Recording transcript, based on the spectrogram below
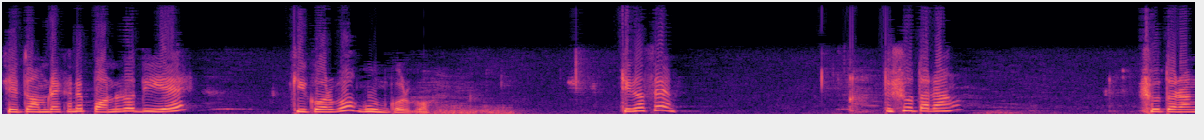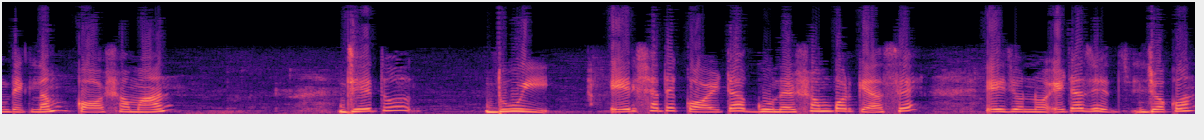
যেহেতু আমরা এখানে পনেরো দিয়ে কি করব? গুণ করব। ঠিক আছে? তো সুতরাং সুতরাং দেখলাম ক সমান, যেহেতু দুই এর সাথে কয়টা গুণের সম্পর্কে আছে? এই জন্য এটা যে যখন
